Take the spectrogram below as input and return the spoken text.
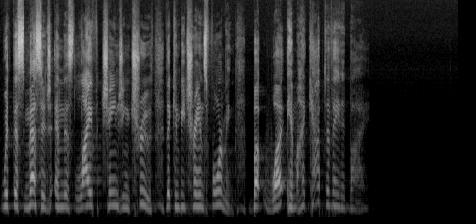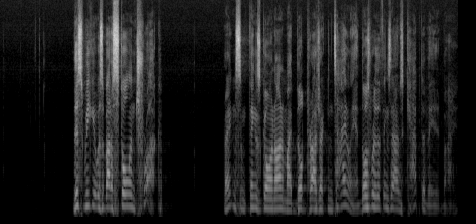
with this message and this life changing truth that can be transforming. But what am I captivated by? This week it was about a stolen truck, right? And some things going on in my build project in Thailand. Those were the things that I was captivated by.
